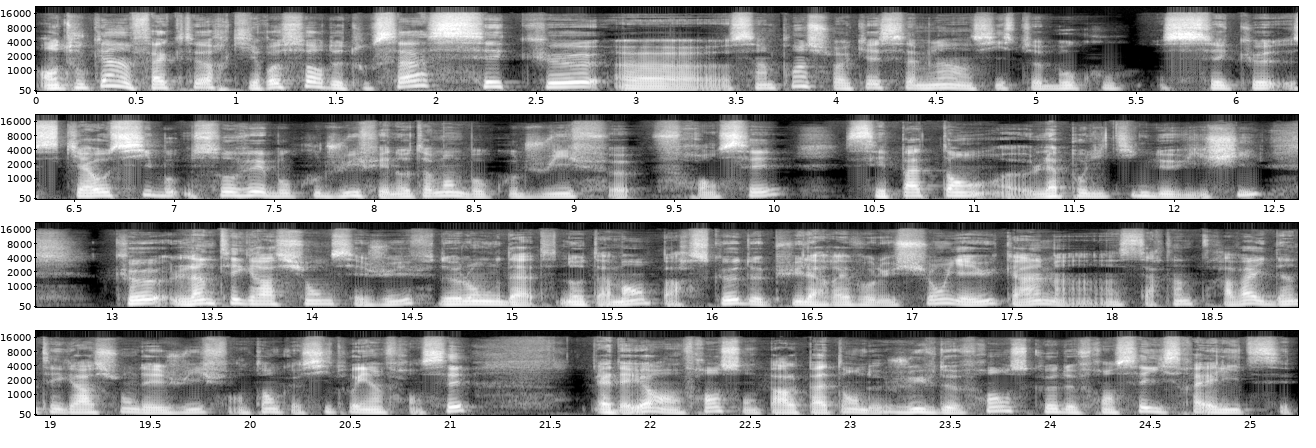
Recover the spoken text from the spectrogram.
En tout cas, un facteur qui ressort de tout ça, c'est que, euh, c'est un point sur lequel Semelin insiste beaucoup, c'est que ce qui a aussi sauvé beaucoup de juifs, et notamment beaucoup de juifs euh, français, c'est pas tant euh, la politique de Vichy, que l'intégration de ces juifs de longue date, notamment parce que depuis la Révolution, il y a eu quand même un certain travail d'intégration des juifs en tant que citoyens français, et d'ailleurs, en France, on parle pas tant de juifs de France que de français israélites, c'est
